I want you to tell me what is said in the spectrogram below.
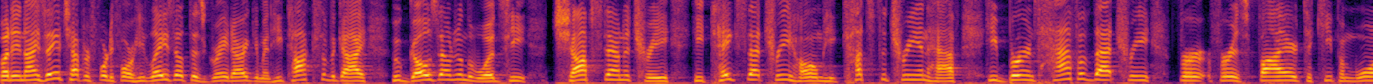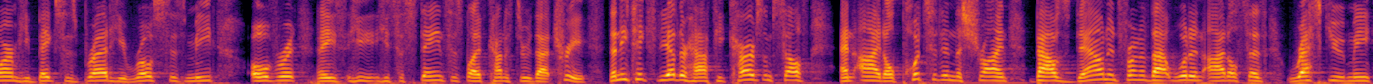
But in Isaiah chapter 44, he lays out this great argument. He talks of a guy who goes out in the woods, he chops down a tree, he takes that tree home, he cuts the tree in half, he burns half of that tree for, for his fire to keep him warm, he bakes his bread, he roasts his meat over it, and he's, he, he sustains his life kind of through that tree. Then he takes the other half, he carves himself an idol, puts it in the shrine, bows down in front of that wooden idol, says, Rescue me,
